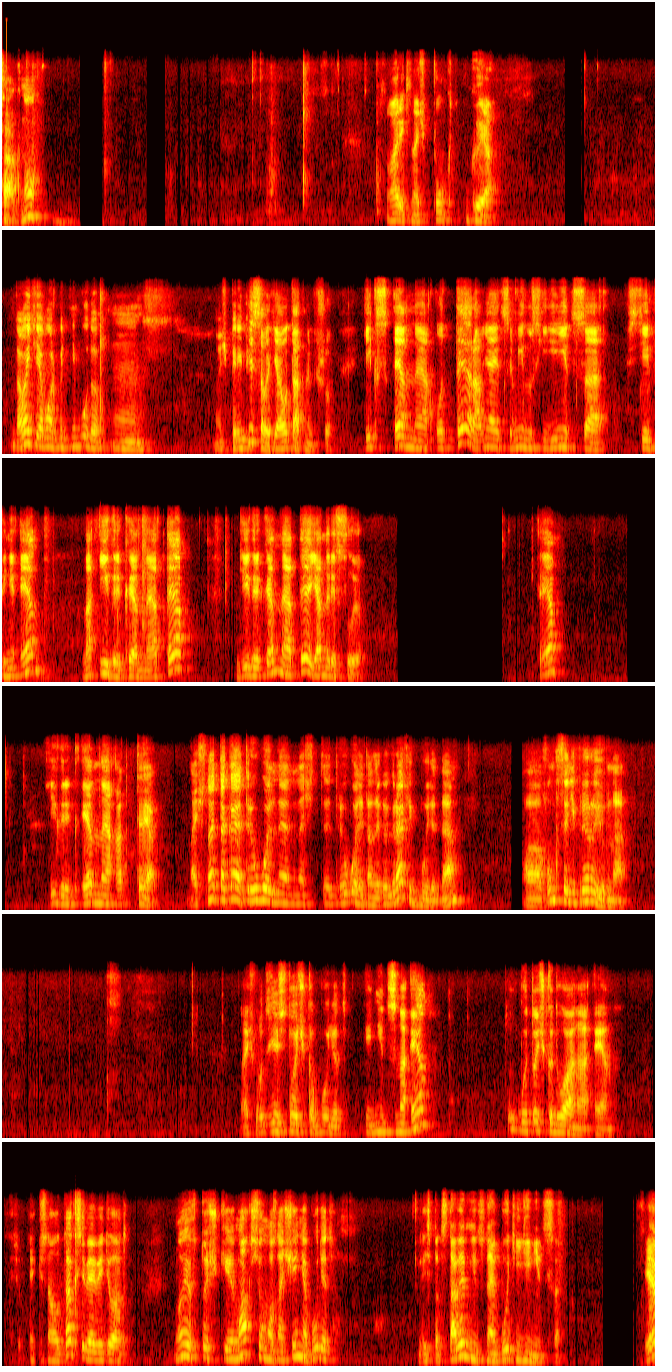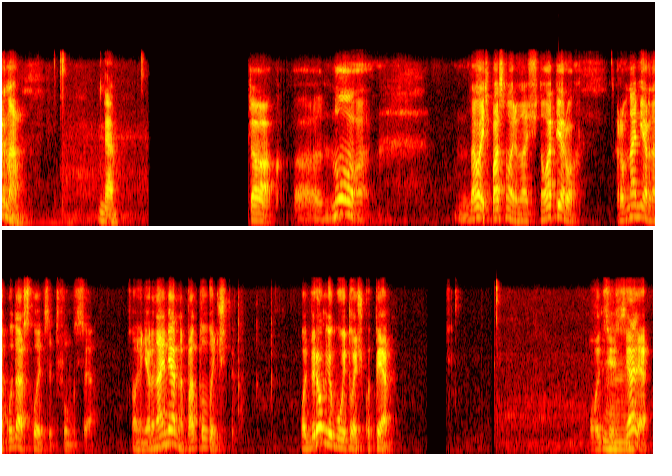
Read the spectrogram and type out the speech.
Так, ну... Смотрите, значит, пункт Г. Давайте я, может быть, не буду значит, переписывать, я вот так напишу. xn от t равняется минус единица в степени n на yn от t, где yn от t я нарисую. t yn от t. Значит, ну это такая треугольная, значит, треугольный там такой график будет, да? А, функция непрерывна. Значит, вот здесь точка будет единица на n, тут будет точка 2 на n. Значит, она вот так себя ведет. Ну и в точке максимума значение будет, если подставим единицу, будет единица. Верно? Да. Так, э, ну, давайте посмотрим. Значит, ну, во-первых, равномерно куда сходится эта функция? Ну, не равномерно, поточно. Вот берем любую точку t. Вот здесь mm -hmm. взяли.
